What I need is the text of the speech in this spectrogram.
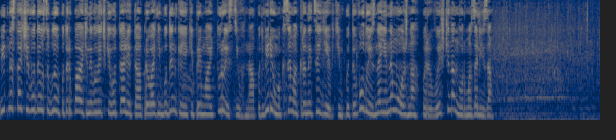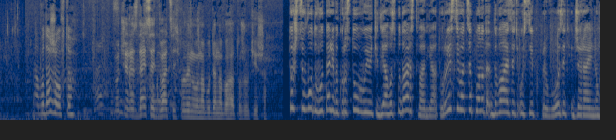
Від нестачі води особливо потерпають невеличкі готелі та приватні будинки, які приймають туристів. На подвір'ї Максима криниця є, втім пити воду із неї не можна. Перевищена норма заліза. А вода жовта. Ну, через 10-20 хвилин вона буде набагато жовтіша. Тож цю воду в готелі використовують для господарства. Для туристів, а це понад 20 осіб, привозять джерельну.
